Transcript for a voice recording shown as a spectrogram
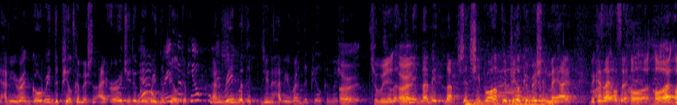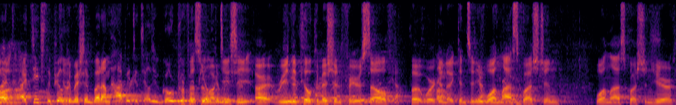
Have you read? Go read the Peel Commission. I urge you to go yeah, read the, read Peel, the Peel Commission. And read what the. Do you, have you read the Peel Commission? All right. Can we? So let, all let right. me. Let me. Let, since she brought up the Peel Commission, may I? Because I also. Hold on, hold on, hold on, I, I, I teach the Peel Commission, but I'm happy to tell you go read Professor the Peel Commission. All right. Read the Peel Commission for yourself. Yeah. But we're going to continue. One last question. One last question here.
